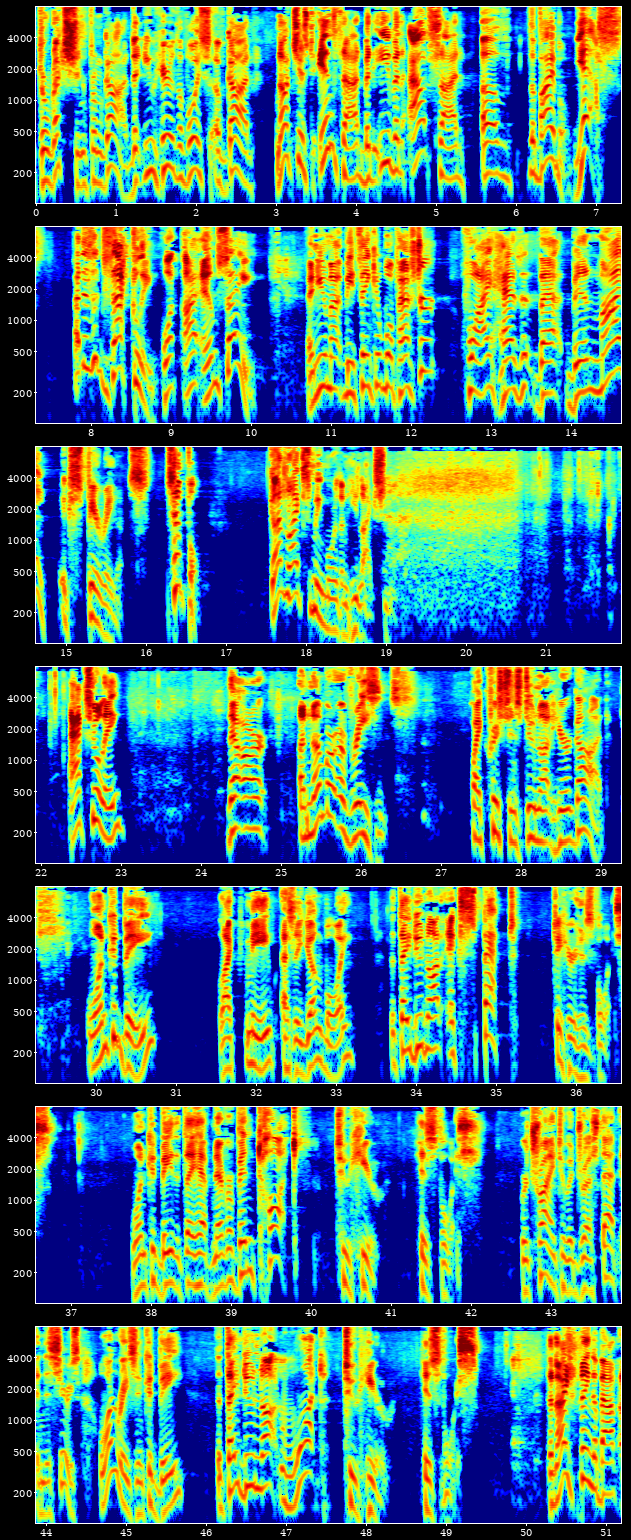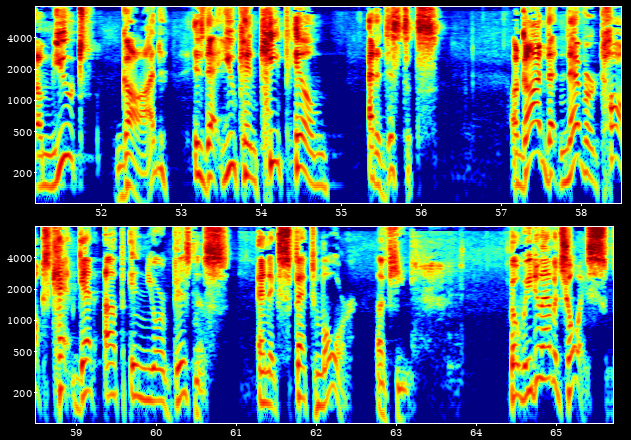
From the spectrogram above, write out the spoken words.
direction from God, that you hear the voice of God, not just inside, but even outside of the Bible? Yes, that is exactly what I am saying. And you might be thinking, well, Pastor, why hasn't that been my experience? Simple. God likes me more than he likes you. Actually, there are a number of reasons why Christians do not hear God. One could be, like me as a young boy, that they do not expect to hear his voice. One could be that they have never been taught to hear his voice. We're trying to address that in this series. One reason could be that they do not want to hear his voice. The nice thing about a mute God is that you can keep him at a distance. A God that never talks can't get up in your business and expect more of you. But we do have a choice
